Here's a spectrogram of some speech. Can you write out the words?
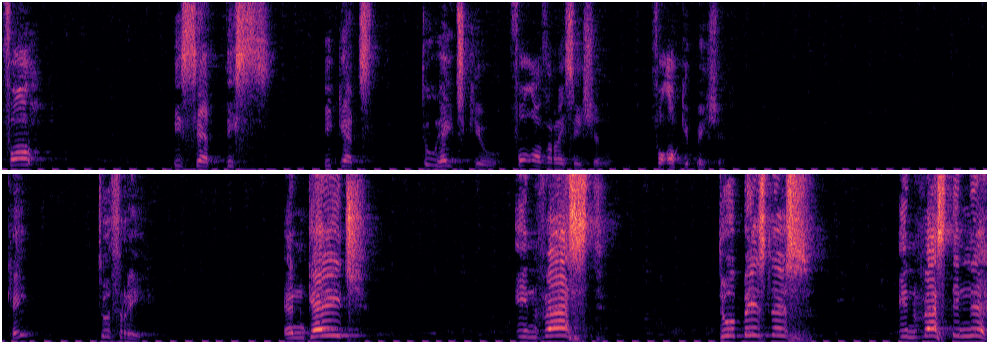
For? He said this. He gets two HQ for authorization for occupation. Okay? Two, three. Engage, invest, do business, invest in,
